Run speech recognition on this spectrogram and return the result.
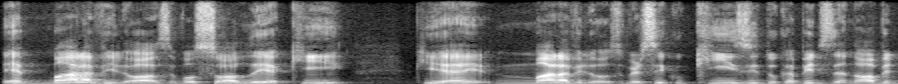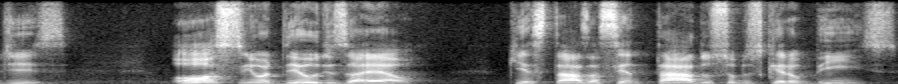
é maravilhosa. Vou só ler aqui, que é maravilhoso. Versículo 15 do capítulo 19 diz: Ó Senhor Deus de Israel, que estás assentado sobre os querubins,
